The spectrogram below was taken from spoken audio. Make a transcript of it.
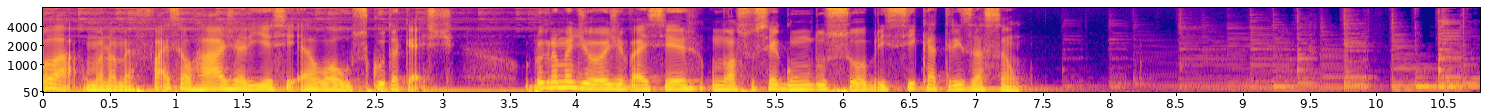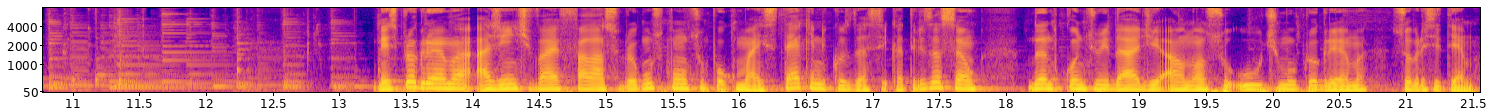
Olá, o meu nome é Faisal Rajar e esse é o AuscultaCast. O programa de hoje vai ser o nosso segundo sobre cicatrização. Nesse programa, a gente vai falar sobre alguns pontos um pouco mais técnicos da cicatrização, dando continuidade ao nosso último programa sobre esse tema.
